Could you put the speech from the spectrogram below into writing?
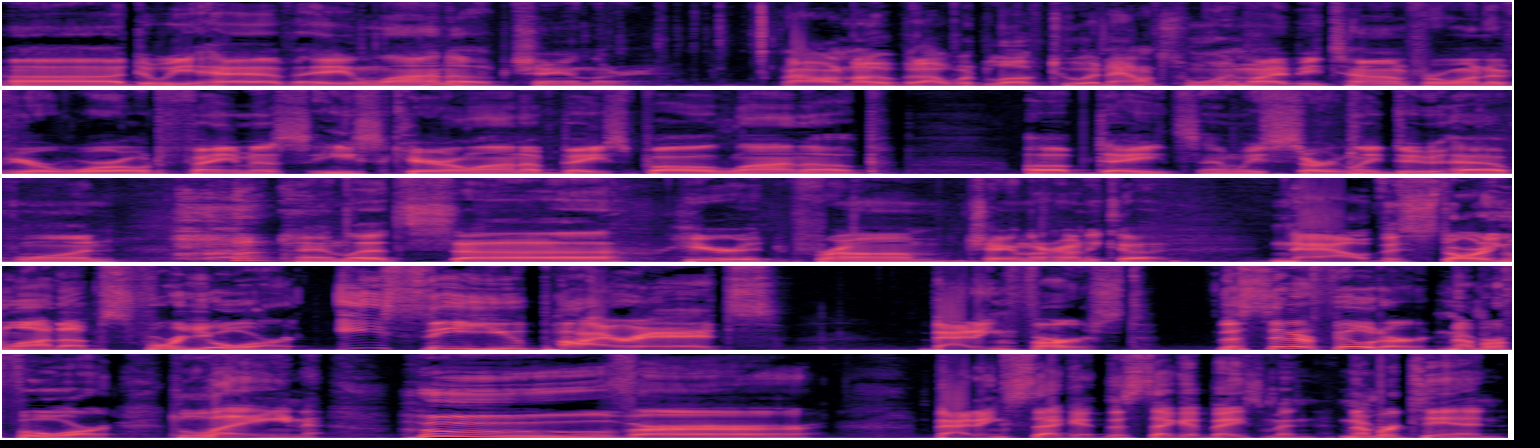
uh, do we have a lineup, Chandler? I don't know, but I would love to announce one. It might be time for one of your world famous East Carolina baseball lineup updates, and we certainly do have one. And let's uh, hear it from Chandler Honeycutt. Now, the starting lineups for your ECU Pirates. Batting first, the center fielder, number four, Lane Hoover. Batting second, the second baseman, number 10,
